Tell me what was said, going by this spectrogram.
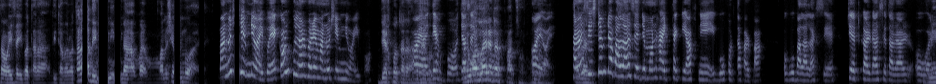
জামাই ফাইবা তারা দিতে পারবা? তারা দিননি না, মা- মানুষ এমনি আয়। মানুষ এমনি আইব অ্যাকাউন্ট খোলার পরে মানুষ এমনি আইব। দেখব তারা দেখব অনলাইন একটা প্ল্যাটফর্ম ওই তার সিস্টেমটা ভালো আছে যেমন হাইট থাকি আপনি এগু করতে পারবা ওগু ভালো লাগছে। ট্রেড কার্ড আছে তারার ও মানে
